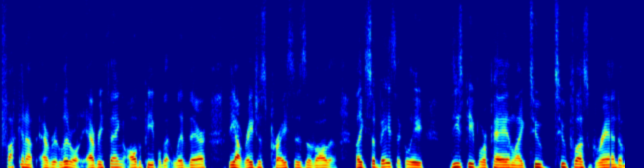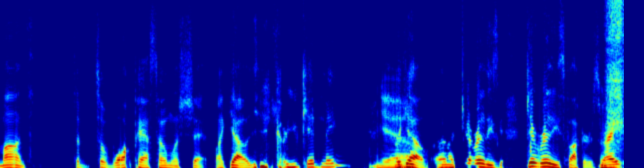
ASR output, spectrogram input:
fucking up every literally everything. All the people that live there, the outrageous prices of all the like. So basically, these people are paying like two two plus grand a month to to walk past homeless shit. Like, yo, you, are you kidding me? yeah Like, yo, like get rid of these, get rid of these fuckers, right?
